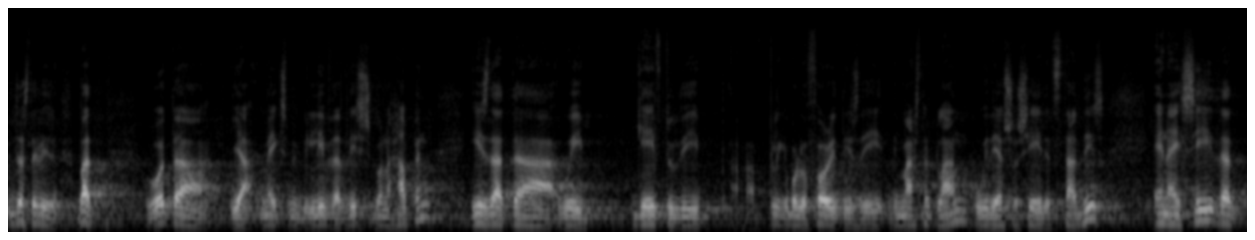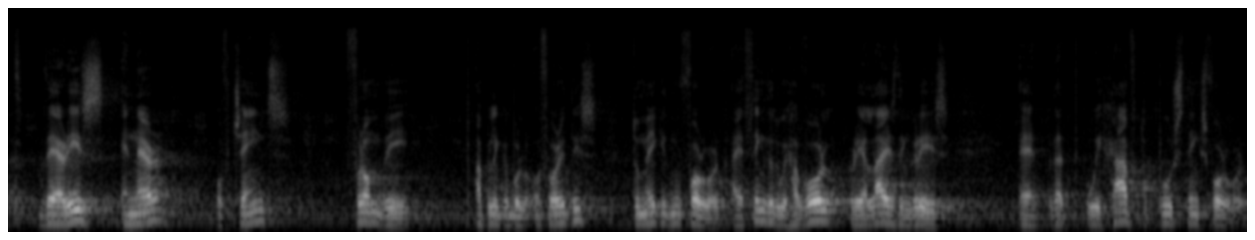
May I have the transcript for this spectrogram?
Just a vision. But what uh, yeah, makes me believe that this is going to happen is that uh, we gave to the applicable authorities the, the master plan with the associated studies, and I see that there is an air of change from the applicable authorities to make it move forward. I think that we have all realized in Greece uh, that we have to push things forward.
